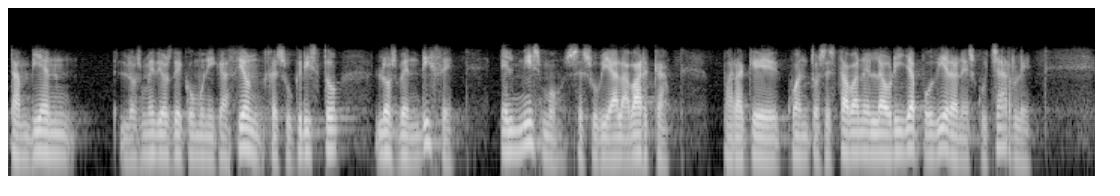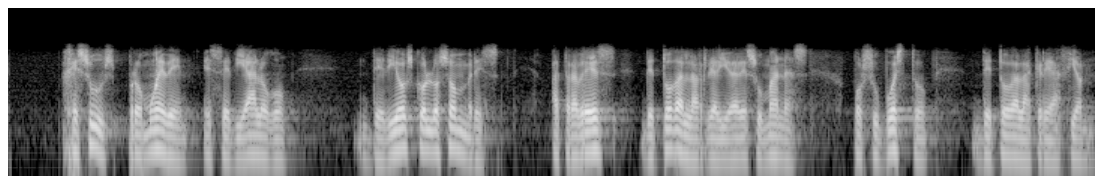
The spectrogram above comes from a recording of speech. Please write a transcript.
también los medios de comunicación, Jesucristo los bendice. Él mismo se subía a la barca para que cuantos estaban en la orilla pudieran escucharle. Jesús promueve ese diálogo de Dios con los hombres a través de todas las realidades humanas, por supuesto, de toda la creación.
